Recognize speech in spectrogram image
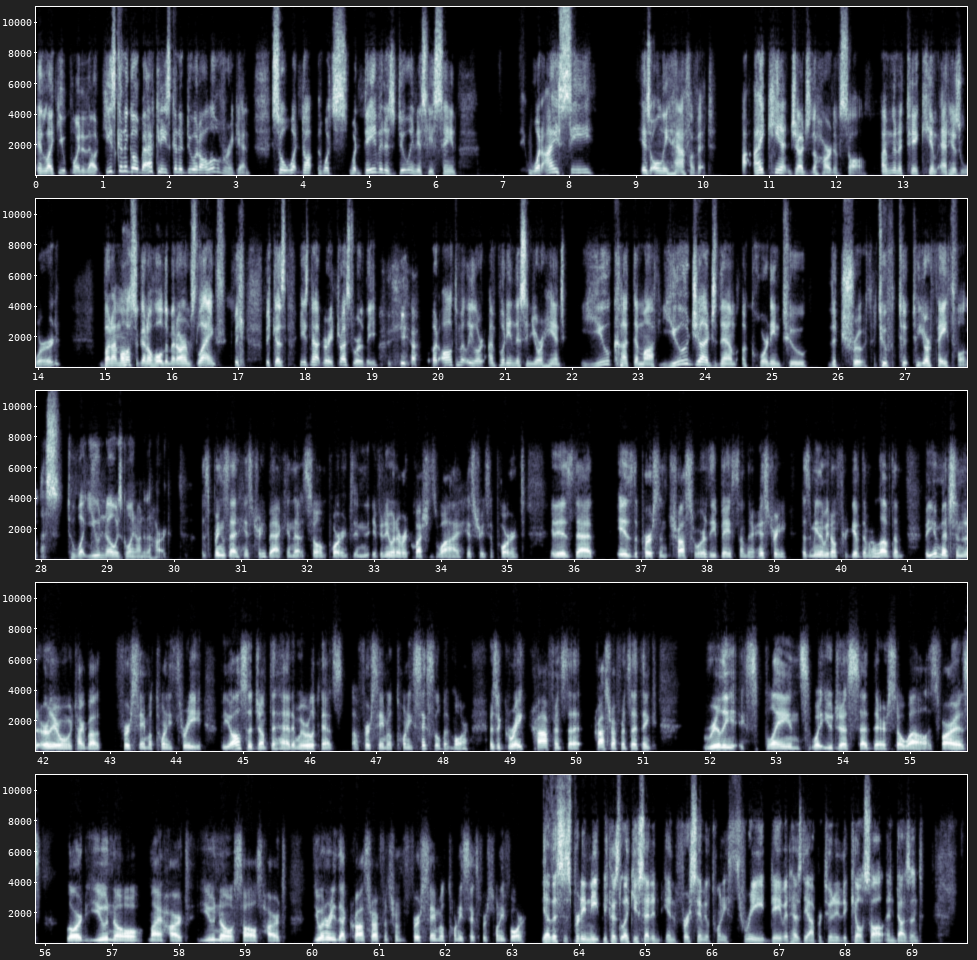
and like you pointed out he's going to go back and he's going to do it all over again so what what's what david is doing is he's saying what i see is only half of it i can't judge the heart of saul i'm going to take him at his word but i'm also going to hold him at arm's length because he's not very trustworthy yeah but ultimately lord i'm putting this in your hands you cut them off you judge them according to the truth, to, to, to your faithfulness, to what you know is going on in the heart. This brings that history back, and that's so important. And if anyone ever questions why history is important, it is that is the person trustworthy based on their history? Doesn't mean that we don't forgive them or love them. But you mentioned it earlier when we were talking about 1 Samuel 23, but you also jumped ahead and we were looking at 1 uh, Samuel 26 a little bit more. There's a great cross that cross reference I think really explains what you just said there so well as far as lord you know my heart you know saul's heart do you want to read that cross reference from 1 samuel 26 verse 24 yeah this is pretty neat because like you said in, in 1 samuel 23 david has the opportunity to kill saul and doesn't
